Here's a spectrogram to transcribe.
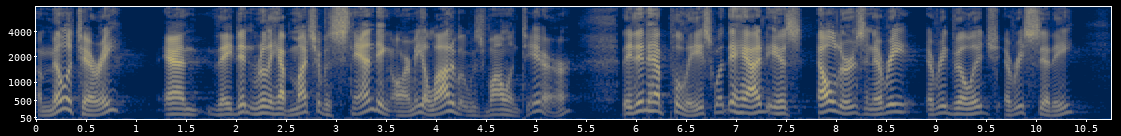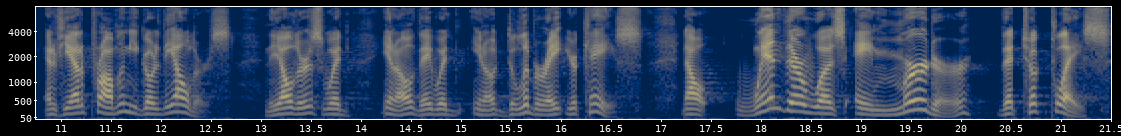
a military, and they didn't really have much of a standing army. A lot of it was volunteer. They didn't have police. What they had is elders in every, every village, every city. And if you had a problem, you go to the elders. And the elders would, you know, they would, you know, deliberate your case. Now, when there was a murder that took place,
